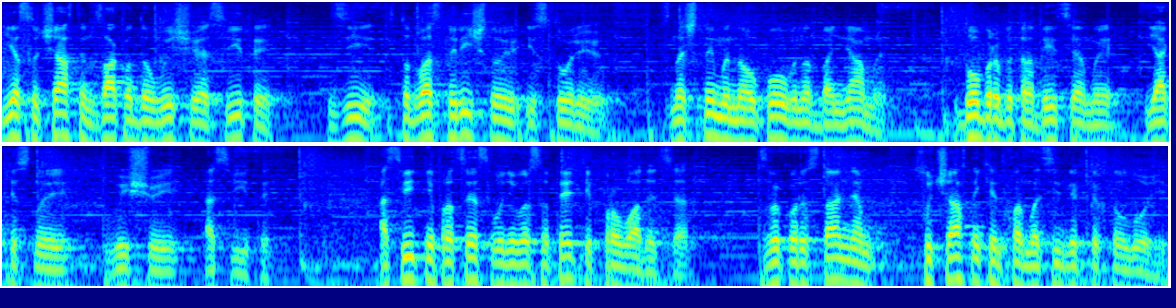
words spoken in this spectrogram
є сучасним закладом вищої освіти зі 120-річною історією, значними науковими надбаннями, добрими традиціями якісної вищої освіти. Освітній процес в університеті провадиться з використанням сучасних інформаційних технологій,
